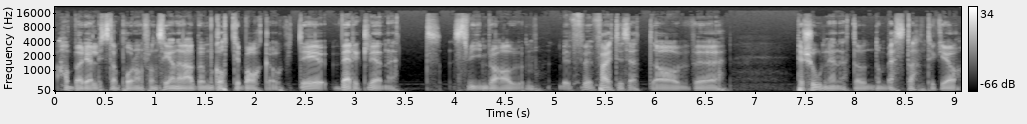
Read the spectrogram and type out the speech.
har börjat lyssna på dem från senare album gått tillbaka och det är verkligen ett svinbra album. Faktiskt ett av, eh, personligen ett av de bästa tycker jag.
